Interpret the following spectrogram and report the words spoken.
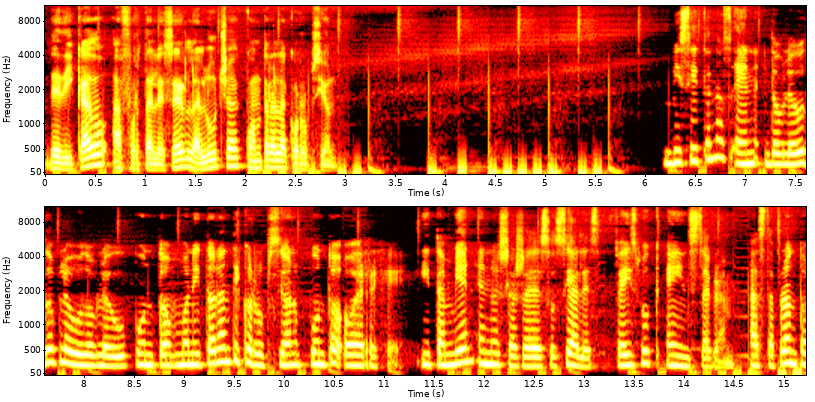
dedicado a fortalecer la lucha contra la corrupción. Visítanos en www.monitoranticorrupción.org y también en nuestras redes sociales, Facebook e Instagram. Hasta pronto.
